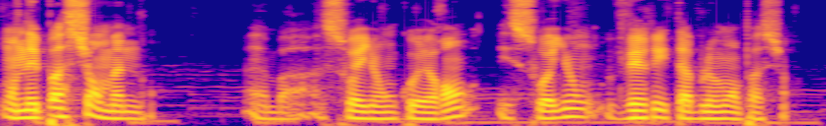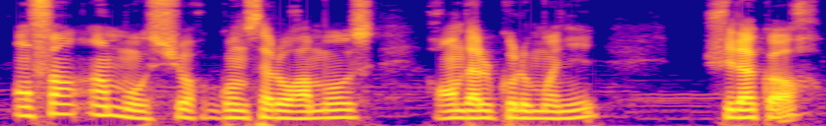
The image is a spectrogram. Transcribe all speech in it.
on est patient maintenant. Eh bah, soyons cohérents et soyons véritablement patients. Enfin, un mot sur Gonzalo Ramos, Randall Colomwani. Je suis d'accord,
